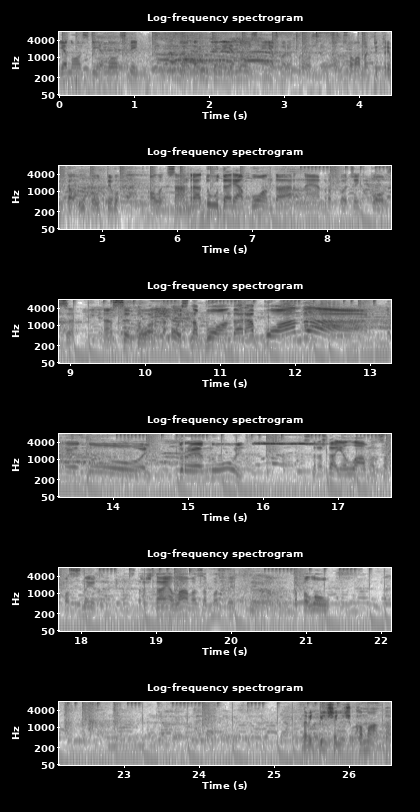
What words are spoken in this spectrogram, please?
Яновський, Яновський. Даруйте не Яновський, я перепрошую. Цими Словами підтримка у колективу Олександра Дударя. Бондар не проскочить повз е, Сидорка. Ось на Бондара. Бондар! 3-0. 3-0. Страждає лава запасних. Страждає лава запасних е, Капелов. Навіть більше, ніж команда.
